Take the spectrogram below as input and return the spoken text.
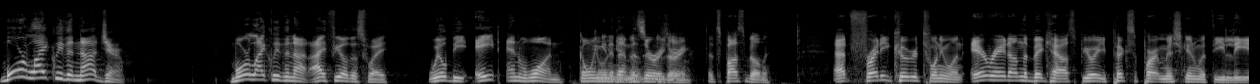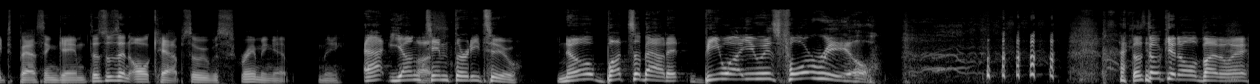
more likely than not, Jarom. More likely than not, I feel this way. Will be eight and one going, going into that Missouri, game. It's a possibility. At Freddie Cougar 21, air raid on the big house. BYU picks apart Michigan with the elite passing game. This was in all caps, so he was screaming at me. At Young Us. Tim thirty two, no buts about it. BYU is for real. Those don't get old, by the way.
